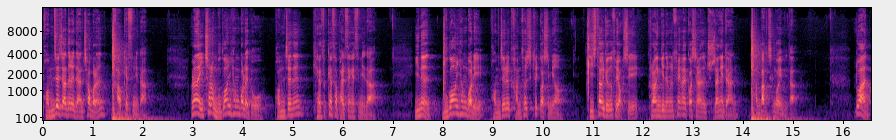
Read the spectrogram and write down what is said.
범죄자들에 대한 처벌은 가혹했습니다. 그러나 이처럼 무거운 형벌에도 범죄는 계속해서 발생했습니다. 이는 무거운 형벌이 범죄를 감소시킬 것이며 디지털 교도소 역시 그러한 기능을 수행할 것이라는 주장에 대한 반박 증거입니다. 또한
